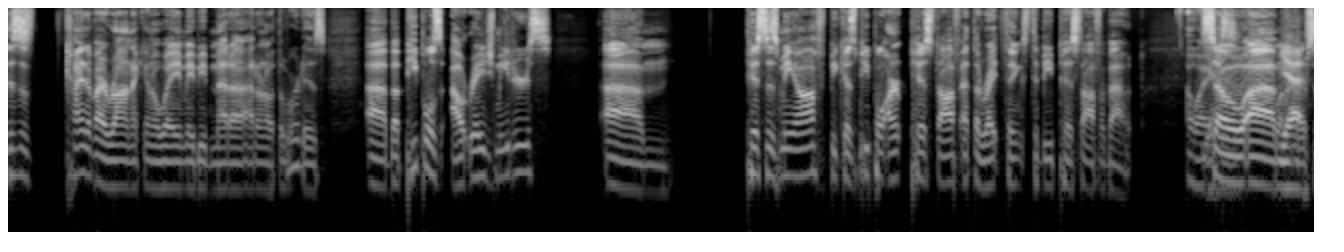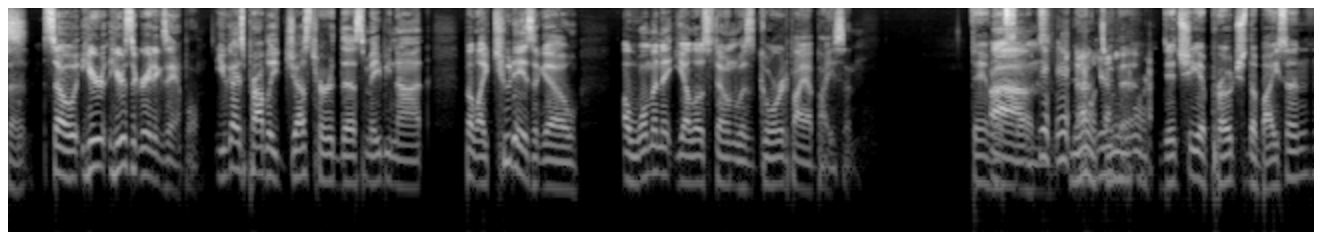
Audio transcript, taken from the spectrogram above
this is kind of ironic in a way, maybe meta. I don't know what the word is. Uh, but people's outrage meters, um, pisses me off because people aren't pissed off at the right things to be pissed off about. Oh, I So, um, Yes. so here here's a great example. You guys probably just heard this, maybe not, but like two days ago, a woman at Yellowstone was gored by a bison. Damn, that Um. No, tell me more. Did she approach the bison?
